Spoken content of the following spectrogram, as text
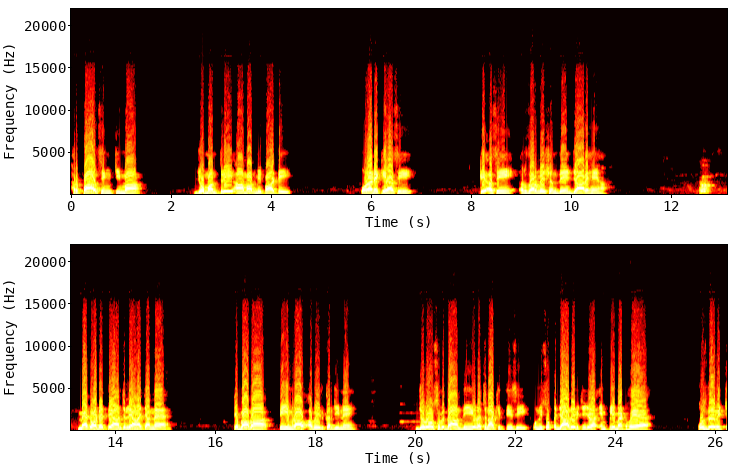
ਹਰਪਾਲ ਸਿੰਘ ਚੀਮਾ, ਜੋ ਮੰਤਰੀ ਆਮ ਆਦਮੀ ਪਾਰਟੀ, ਉਹਨਾਂ ਨੇ ਕਿਹਾ ਸੀ ਕਿ ਅਸੀਂ ਰਿਜ਼ਰਵੇਸ਼ਨ ਦੇਣ ਜਾ ਰਹੇ ਹਾਂ। ਮੈਂ ਤੁਹਾਡੇ ਧਿਆਨ 'ਚ ਲਿਆਉਣਾ ਚਾਹੁੰਦਾ ਕਿ ਬਾਬਾ ਭੀਮ ਰਾਓ ਅੰਬੇਦਕਰ ਜੀ ਨੇ ਜਦੋਂ ਸੰਵਿਧਾਨ ਦੀ ਰਚਨਾ ਕੀਤੀ ਸੀ 1950 ਦੇ ਵਿੱਚ ਜਿਹੜਾ ਇੰਪਲੀਮੈਂਟ ਹੋਇਆ ਹੈ, ਉਸ ਦੇ ਵਿੱਚ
